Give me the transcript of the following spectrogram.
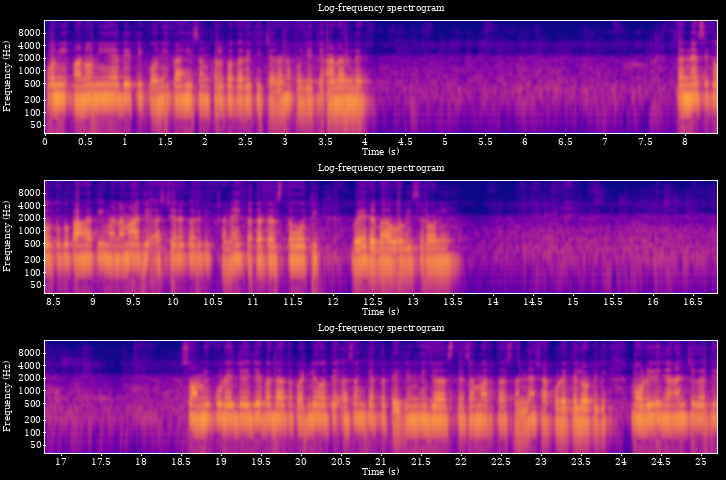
कोणी अनोनीय देती कोणी काही संकल्प करीती चरण पूजिते आनंदे. संन्यासी कौतुक पाहती मना माझे आश्चर्य करीती क्षणैक तटस्थ होती वैरभाव विसरवणी स्वामी पुढे जे जे पदार्थ पडले होते असंख्यात तेजी निज हस्ते समर्थ संन्याशा पुढे ते लोटीती मोडीली जनांची गर्दी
